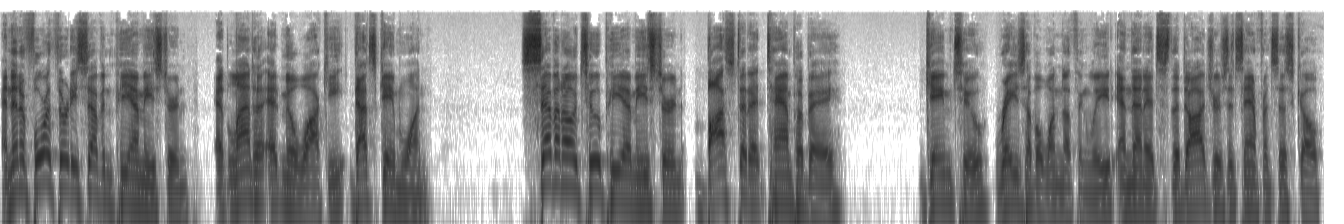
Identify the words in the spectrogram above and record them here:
And then at 4:37 p.m. Eastern, Atlanta at Milwaukee. That's game 1. 7:02 p.m. Eastern, Boston at Tampa Bay. Game 2. Rays have a 1 nothing lead and then it's the Dodgers at San Francisco.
